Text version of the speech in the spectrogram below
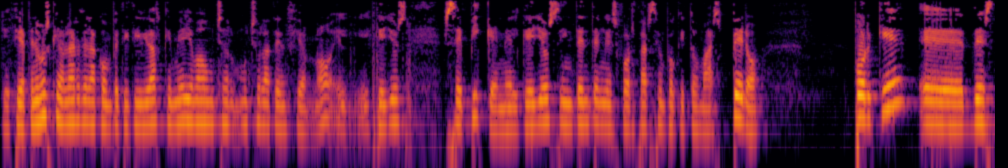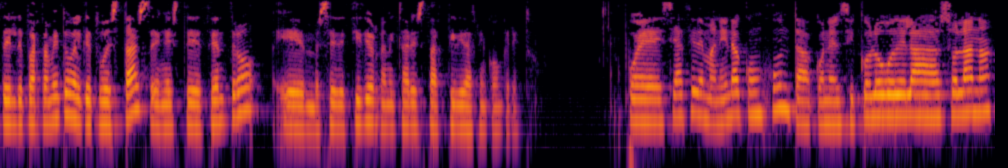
Decía, tenemos que hablar de la competitividad que me ha llamado mucho, mucho la atención, ¿no? el, que ellos se piquen, el que ellos intenten esforzarse un poquito más. Pero ¿Por qué eh, desde el departamento en el que tú estás, en este centro, em, se decide organizar esta actividad en concreto? Pues se hace de manera conjunta con el psicólogo de la Solana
